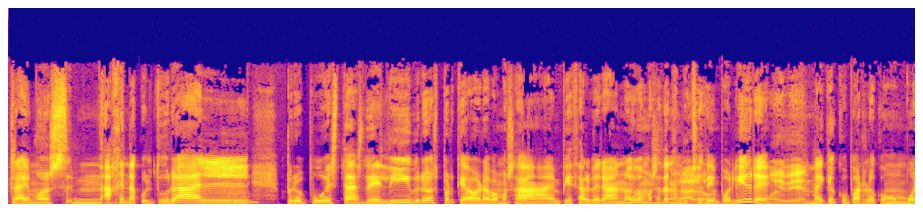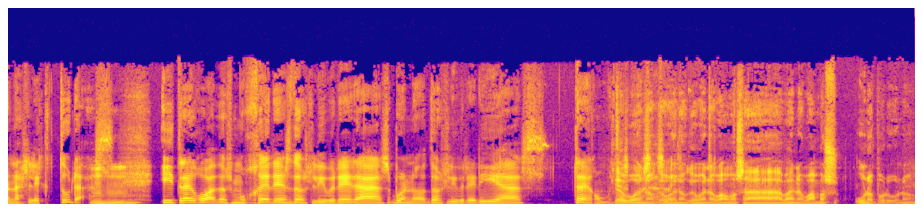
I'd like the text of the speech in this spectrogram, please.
Traemos mm, agenda cultural, propuestas de libros, porque ahora vamos a empezar el verano y vamos a tener Claro, mucho tiempo libre. muy bien. Hay que ocuparlo con buenas lecturas. Y traigo a dos mujeres, dos libreras, bueno, dos librerías. Traigo muchas Qué bueno, cosas qué hoy. bueno, qué bueno. Vamos a, bueno, vamos uno por uno.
